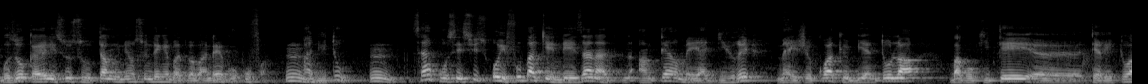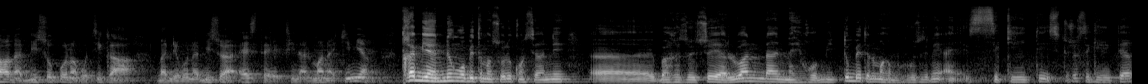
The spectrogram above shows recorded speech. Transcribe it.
Bozoka ye lisusu ntango nyonso ndenge bato babandaki kokufa. Pas du tout. C'est un processus. Oyo il faut bakende eza en terme ya durée. Mais je crois que bientôt là bakokite euh, territoire na biso mpona kotika bandeko na biso ya este finalement na kimia Très bien, ndenge obeta masolo concerné euh, ba résolution ya Luanda, Nairobi, tout beta makambo concerné sécurité, situation sécuritaire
